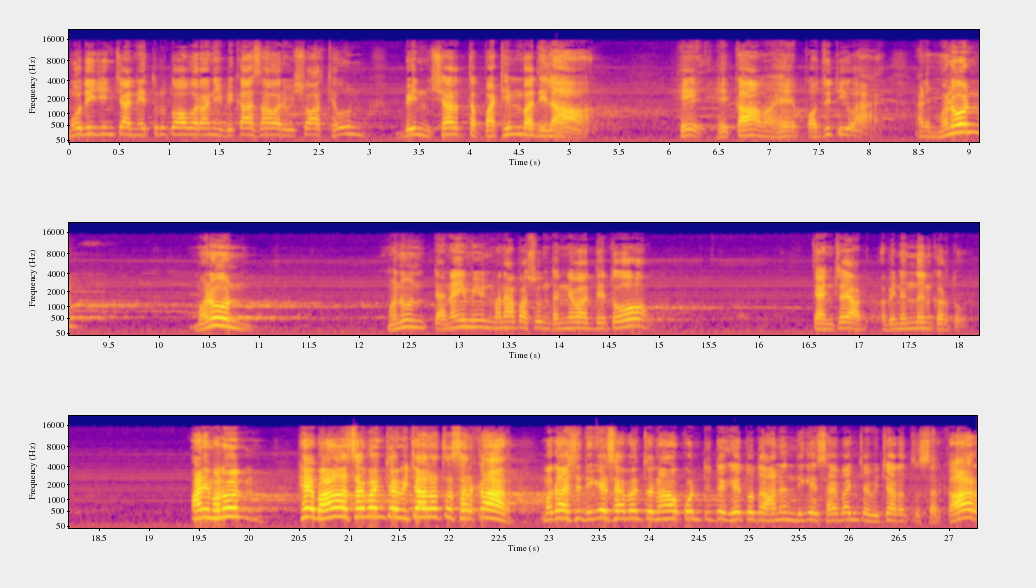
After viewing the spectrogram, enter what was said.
मोदीजींच्या नेतृत्वावर आणि विकासावर विश्वास ठेवून बिनशर्त पाठिंबा दिला. हे हे काम आहे पॉझिटिव्ह आहे. आणि म्हणून म्हणून म्हणून त्यांनाही मी मनापासून धन्यवाद देतो. त्यांचं अभिनंदन करतो. आणि म्हणून हे बाळासाहेबांच्या विचाराचं सरकार. मग असे दिघे साहेबांचं नाव कोण तिथे घेत होतं? आनंद दिघे साहेबांच्या विचाराचं सरकार.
